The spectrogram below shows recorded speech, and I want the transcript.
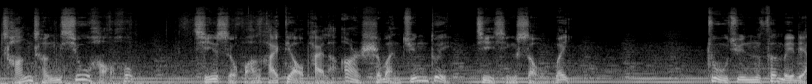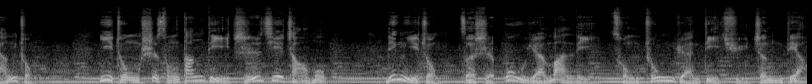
长城修好后，秦始皇还调派了二十万军队进行守卫。驻军分为两种，一种是从当地直接招募，另一种则是不远万里从中原地区征调。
